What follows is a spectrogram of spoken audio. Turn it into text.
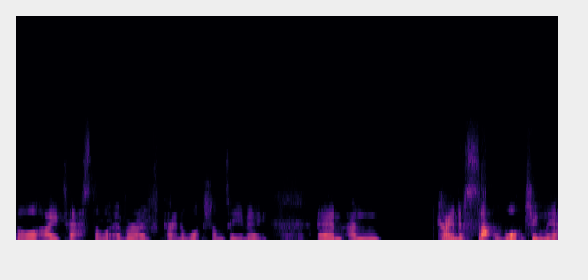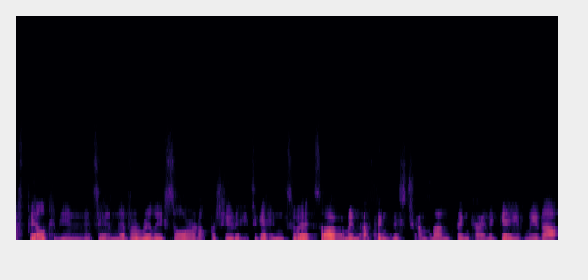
or eye test or whatever I've kind of watched on TV. Um, and kind of sat watching the FPL community and never really saw an opportunity to get into it. So, I mean, I think this Champman thing kind of gave me that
